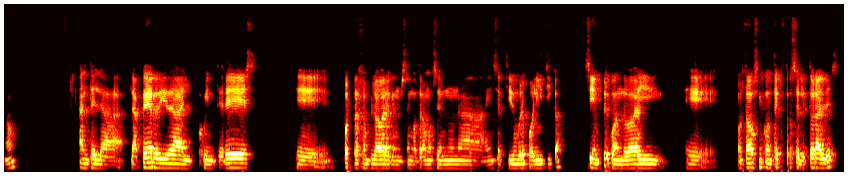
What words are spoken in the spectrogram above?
¿no? Ante la, la pérdida, el poco interés, eh, por ejemplo, ahora que nos encontramos en una incertidumbre política, siempre cuando hay, eh, estamos en contextos electorales,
